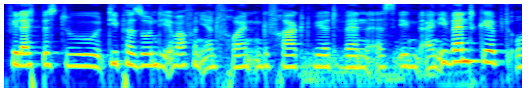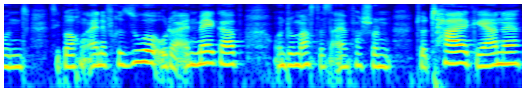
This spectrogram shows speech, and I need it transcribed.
vielleicht bist du die Person, die immer von ihren Freunden gefragt wird, wenn es irgendein Event gibt und sie brauchen eine Frisur oder ein Make-up und du machst das einfach schon total gerne,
